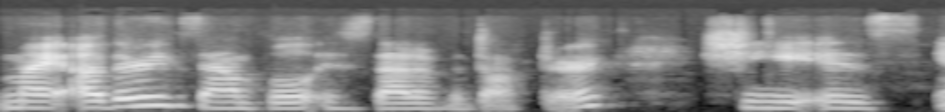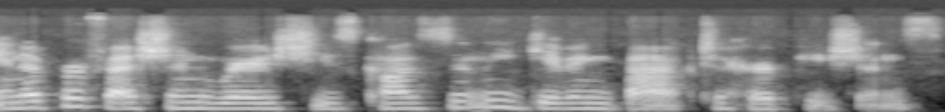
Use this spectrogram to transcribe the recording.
My other example is that of a doctor. She is in a profession where she's constantly giving back to her patients.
